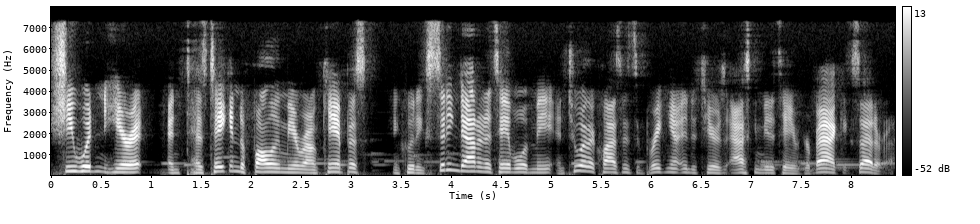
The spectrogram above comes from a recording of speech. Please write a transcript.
She wouldn't hear it and has taken to following me around campus, including sitting down at a table with me and two other classmates and breaking out into tears asking me to take her back, etc.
